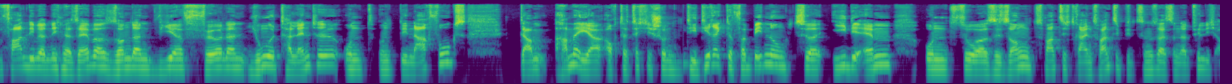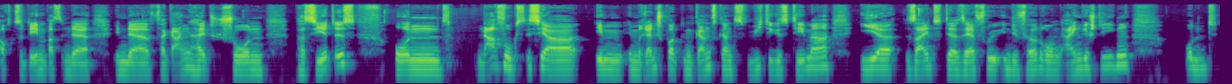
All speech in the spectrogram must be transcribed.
fahren lieber nicht mehr selber, sondern wir fördern junge Talente und, und den Nachwuchs da haben wir ja auch tatsächlich schon die direkte Verbindung zur IDM und zur Saison 2023, beziehungsweise natürlich auch zu dem, was in der, in der Vergangenheit schon passiert ist. Und Nachwuchs ist ja im, im Rennsport ein ganz, ganz wichtiges Thema. Ihr seid da sehr früh in die Förderung eingestiegen und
